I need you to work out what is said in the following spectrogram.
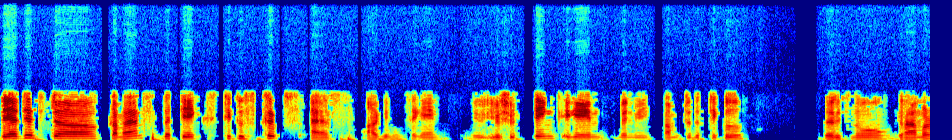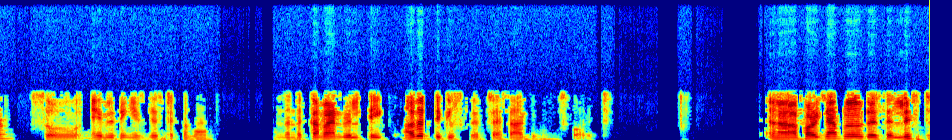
They are just uh, commands that take Tcl scripts as arguments again you, you should think again when we come to the Tcl there is no grammar so everything is just a command and then the command will take other Tcl scripts as arguments for it. Uh, for example there is a list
